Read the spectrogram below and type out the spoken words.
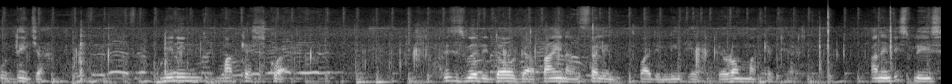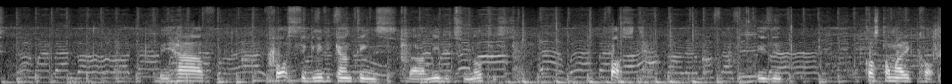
Odeja, meaning Market Square. This is where the dogs are buying and selling while they live here. They run market here. And in this place, they have four significant things that are needed to notice. First is the customary court.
